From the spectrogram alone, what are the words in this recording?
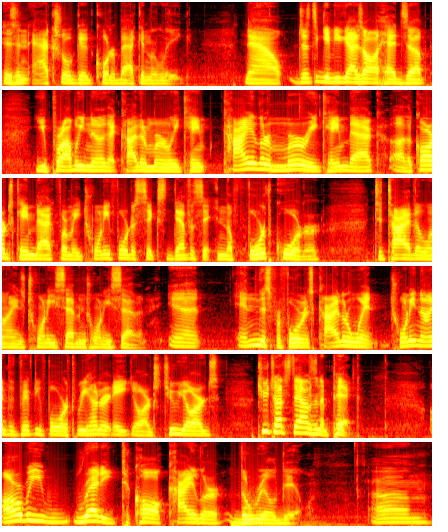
is an actual good quarterback in the league. Now, just to give you guys all a heads up, you probably know that Kyler Murray came. Kyler Murray came back. Uh, the Cards came back from a 24 to six deficit in the fourth quarter to tie the Lions 27-27. And in this performance, Kyler went 29 to 54, 308 yards, two yards, two touchdowns, and a pick. Are we ready to call Kyler the real deal? Um,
